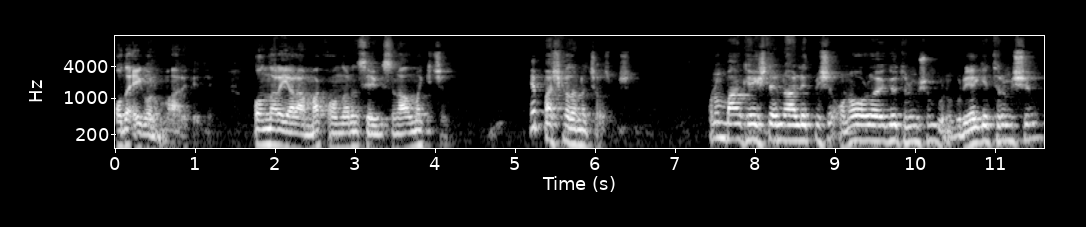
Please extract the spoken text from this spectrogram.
O da egonun marifeti. Onlara yaranmak, onların sevgisini almak için. Hep başkalarına çalışmışsın. Onun banka işlerini halletmişsin, onu oraya götürmüşsün, bunu buraya getirmişsin.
